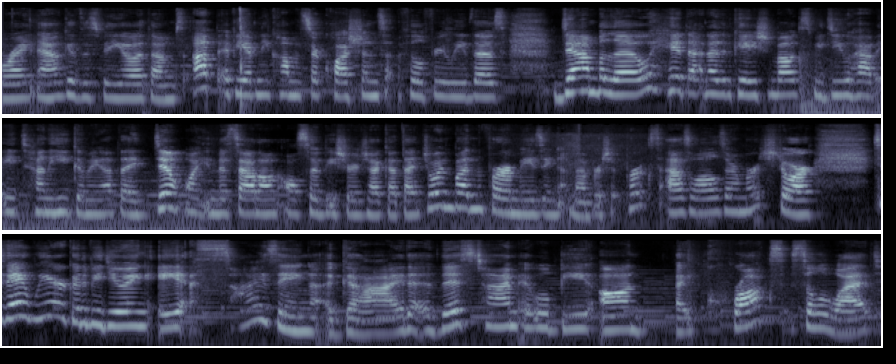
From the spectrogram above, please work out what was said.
right now. Give this video a thumbs up. If you have any comments or questions, feel free to leave those down below. Hit that notification box. We do have a ton of heat coming up that I don't want you to miss out on. Also, be sure to check out that join button for amazing membership perks as well as our merch store. Today, we are going to be doing a sizing guide. This time, it will be on a Crocs silhouette.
